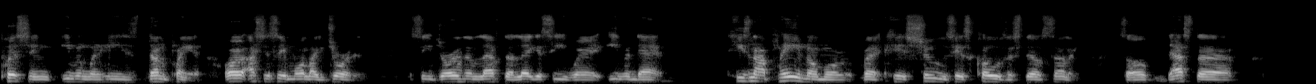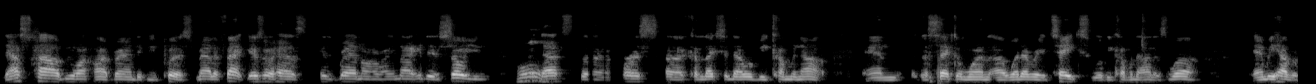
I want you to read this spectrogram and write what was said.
pushing even when he's done playing, or I should say more like Jordan. See, Jordan left a legacy where even that he's not playing no more, but his shoes, his clothes are still selling. So that's the that's how we want our brand to be pushed. Matter of fact, Israel has his brand on right now. He didn't show you, Oh. That's the first uh, collection that will be coming out. and the second one, uh, whatever it takes, will be coming out as well. And we have a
